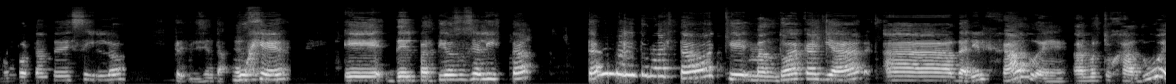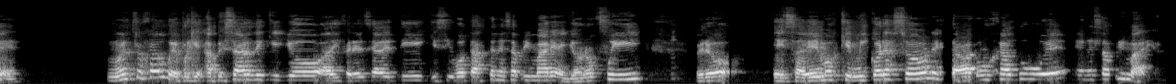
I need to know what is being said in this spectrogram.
muy importante decirlo, presidenta mujer eh, del Partido Socialista, tan envalentonada estaba que mandó a callar a Daniel Jadue, a nuestro Jadue, nuestro Jadwe, porque a pesar de que yo, a diferencia de ti, que si votaste en esa primaria, yo no fui, pero eh, sabemos que mi corazón estaba con Jadwe en esa primaria.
